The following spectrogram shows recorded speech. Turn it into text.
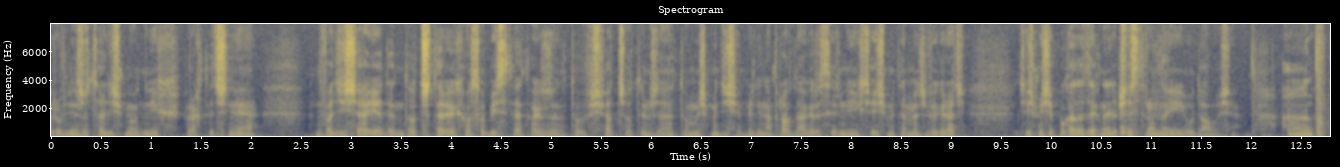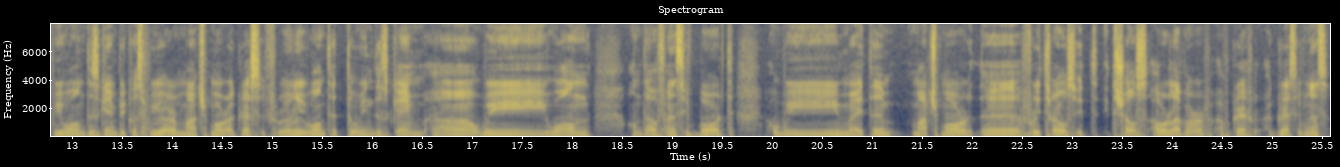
również rzucaliśmy od nich praktycznie 21 do 4 osobiste, także to świadczy o tym, że to myśmy dzisiaj byli naprawdę agresywni i chcieliśmy ten mecz wygrać. Chcieliśmy się pokazać jak najlepszej strony i udało się. and we won this game because we were much more aggressive really wanted to win this game. Uh, we won on the offensive board. We made uh, much more uh, free throws. It, it shows our level of aggressiveness.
